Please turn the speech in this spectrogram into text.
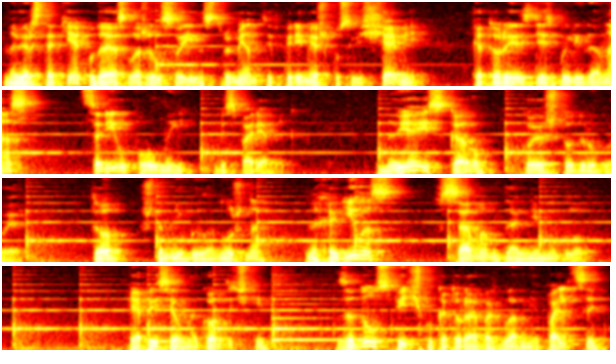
На верстаке, куда я сложил свои инструменты вперемешку с вещами, которые здесь были до нас, царил полный беспорядок. Но я искал кое-что другое. То, что мне было нужно, находилось в самом дальнем углу. Я присел на корточки, задул спичку, которая обожгла мне пальцы,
